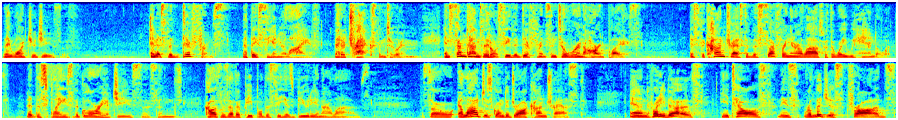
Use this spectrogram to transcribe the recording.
They want your Jesus. And it's the difference that they see in your life that attracts them to Him. And sometimes they don't see the difference until we're in a hard place. It's the contrast of the suffering in our lives with the way we handle it that displays the glory of Jesus and causes other people to see His beauty in our lives. So Elijah is going to draw a contrast. And what he does, he tells these religious frauds,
